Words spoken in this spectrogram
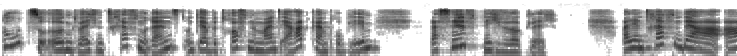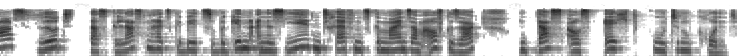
du zu irgendwelchen Treffen rennst und der Betroffene meint, er hat kein Problem, das hilft nicht wirklich. Bei den Treffen der AAs wird das Gelassenheitsgebet zu Beginn eines jeden Treffens gemeinsam aufgesagt und das aus echt gutem Grund.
